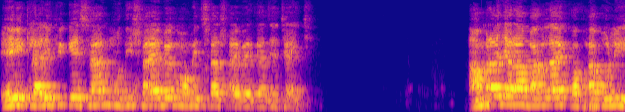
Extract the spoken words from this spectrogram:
এই ক্লারিফিকেশন মোদি সাহেব এবং অমিত শাহ সাহেবের কাছে চাইছি। আমরা যারা বাংলায় কথা বলি,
